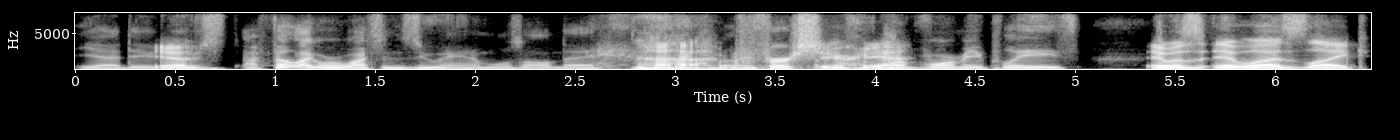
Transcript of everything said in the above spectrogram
yeah, dude. Yeah. there's- I felt like we were watching zoo animals all day. Like, For sure. Yeah. for me, please. it was it was like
